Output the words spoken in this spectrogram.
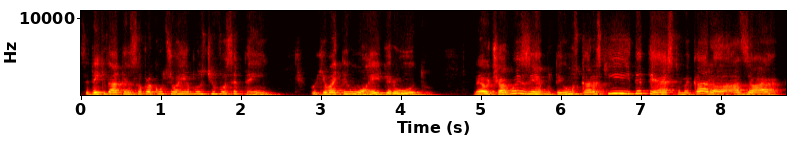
Você tem que dar atenção para quanto joinha positivo você tem. Porque vai ter um hater ou outro. Né? O Thiago é um exemplo. Tem uns caras que detestam, mas, cara, azar.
